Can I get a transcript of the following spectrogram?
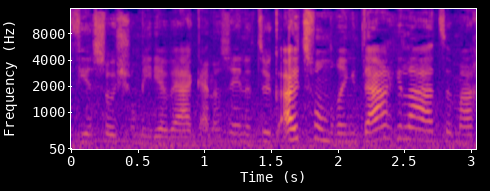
via social media werken. En er zijn natuurlijk uitzonderingen daar gelaten, maar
